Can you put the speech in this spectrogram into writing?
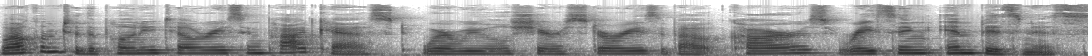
Welcome to the Ponytail Racing Podcast, where we will share stories about cars, racing, and business.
